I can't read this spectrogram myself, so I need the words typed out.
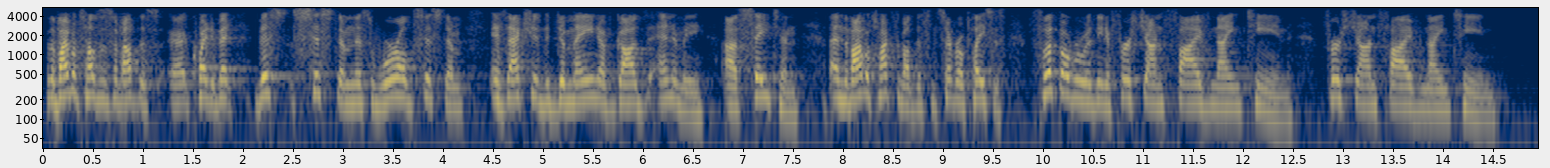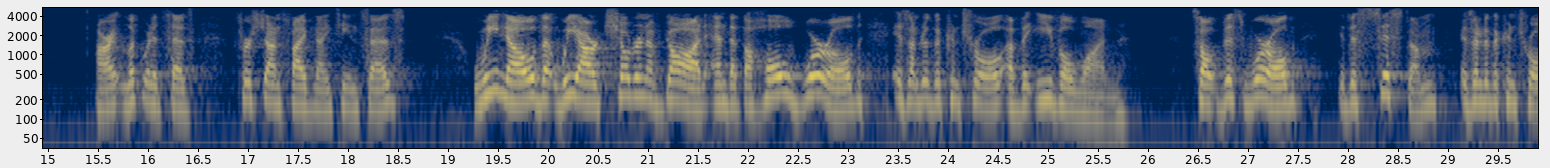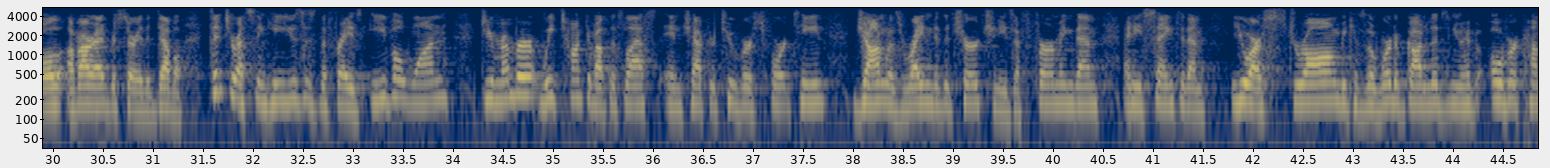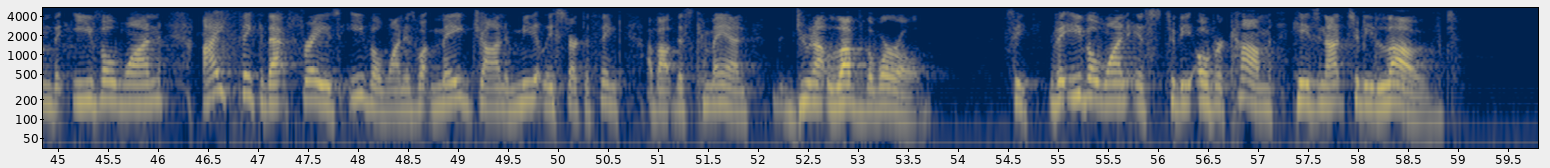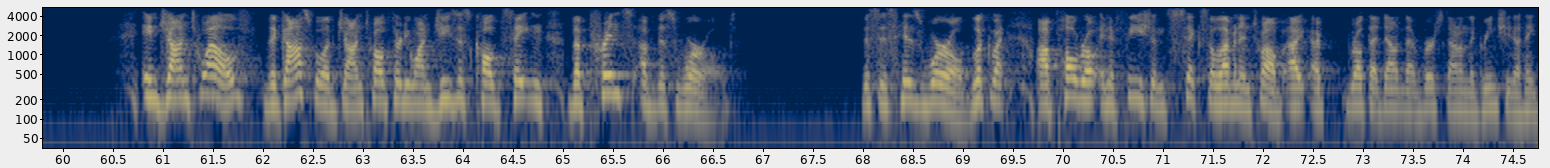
The Bible tells us about this uh, quite a bit. This system, this world system, is actually the domain of God's enemy, uh, Satan. And the Bible talks about this in several places. Flip over with me to 1 John 5:19. 1 John 5:19. All right, look what it says. 1 John 5:19 says, "We know that we are children of God and that the whole world is under the control of the evil one." So this world this system is under the control of our adversary, the devil. It's interesting, he uses the phrase evil one. Do you remember we talked about this last in chapter 2, verse 14? John was writing to the church and he's affirming them and he's saying to them, You are strong because the word of God lives in you, have overcome the evil one. I think that phrase, evil one, is what made John immediately start to think about this command do not love the world. See, the evil one is to be overcome, he's not to be loved. In John 12, the Gospel of John 12:31, Jesus called Satan the prince of this world. This is his world. Look what uh, Paul wrote in Ephesians 6, 11, and 12. I, I wrote that down, that verse down on the green sheet, I think.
